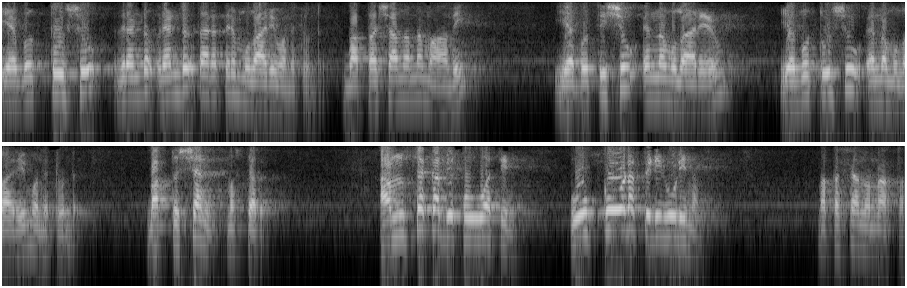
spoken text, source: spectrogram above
യബുത്തുഷു ഇത് രണ്ട് രണ്ട് തരത്തിലും മുലാരി വന്നിട്ടുണ്ട്. ബത്തോഷ എന്ന് പറഞ്ഞ മാതി യബുത്തിഷു എന്ന മുലാരിയും യബുത്തുഷു എന്ന മുലാരിയും വന്നിട്ടുണ്ട്. ബത്തുഷൻ മസ്തർ അംസക ബി ഊക്കോടെ പിടികൂടി നാം എന്ന് പറഞ്ഞ അർത്ഥം.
